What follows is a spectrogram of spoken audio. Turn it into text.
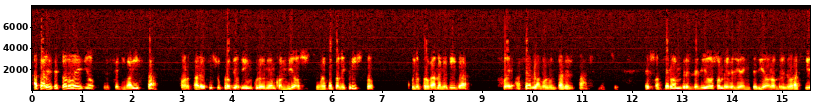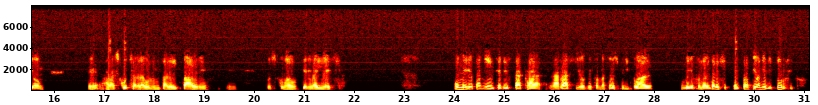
A través de todo ello, el seminarista fortalece su propio vínculo de unión con Dios, como el ejemplo de Cristo, cuyo programa de vida fue hacer la voluntad del Padre. Eso, hacer hombres de Dios, hombres de vida interior, hombres de oración, eh, a la escucha de la voluntad del Padre, pues como quiere la Iglesia. Un medio también que destaca la ratio de formación espiritual, un medio fundamental, es el propio año litúrgico.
